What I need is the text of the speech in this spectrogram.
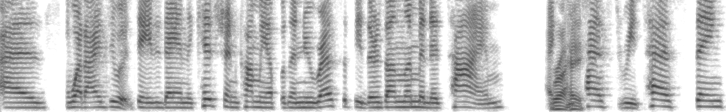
as what I do it day to day in the kitchen, coming up with a new recipe. There's unlimited time. I right. can test, retest, think,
